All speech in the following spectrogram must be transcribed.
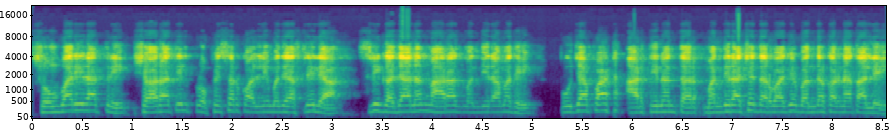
सोमवारी रात्री शहरातील प्रोफेसर कॉलनीमध्ये असलेल्या श्री गजानन महाराज मंदिरामध्ये पूजापाठ आरतीनंतर मंदिराचे दरवाजे बंद करण्यात आले.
